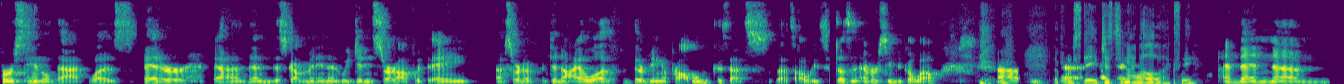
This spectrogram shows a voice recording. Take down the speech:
first handled that was better uh, than this government in that we didn't start off with a a sort of denial of there being a problem because that's that's always doesn't ever seem to go well. Um, the first stage is denial, Alexi. And then um,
